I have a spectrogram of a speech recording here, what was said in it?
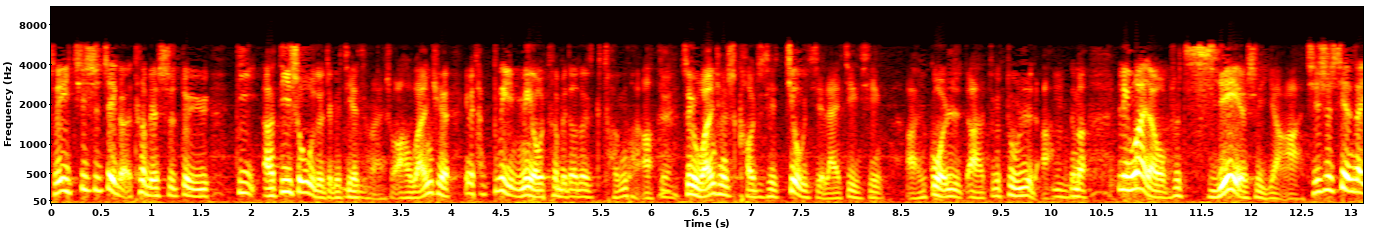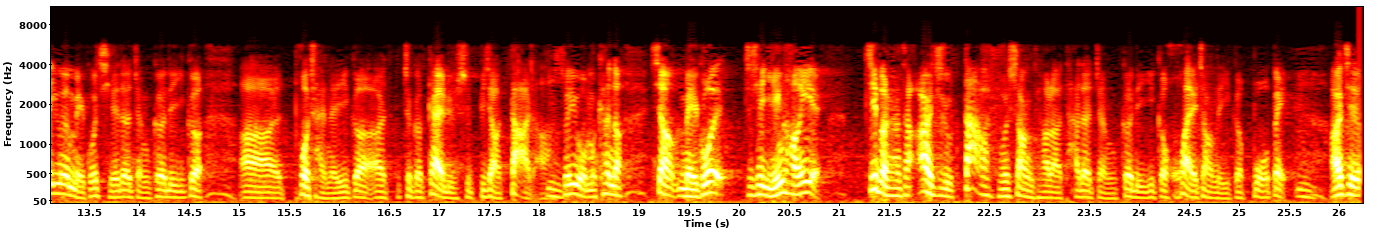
所以其实这个特别是对于低啊低收入的这个阶层来说啊，完全因为他并没有特别多的存款啊，对，所以完全是靠这些救济来进行。啊，过日啊，这个度日的啊。那么，另外呢，我们说企业也是一样啊。其实现在因为美国企业的整个的一个啊破产的一个呃这个概率是比较大的啊，所以我们看到像美国这些银行业基本上在二季度大幅上调了它的整个的一个坏账的一个拨备，嗯，而且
